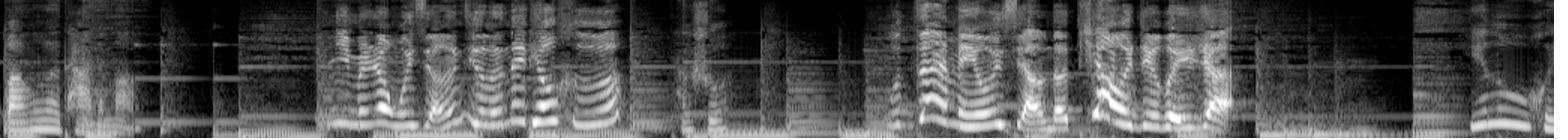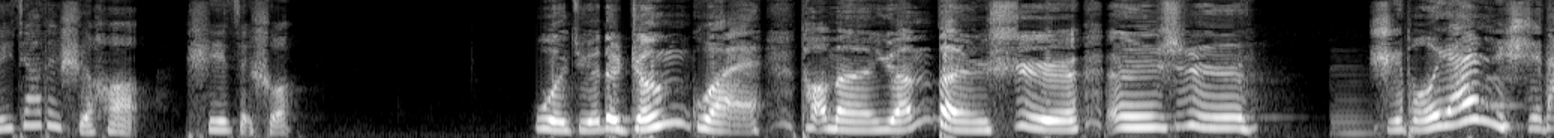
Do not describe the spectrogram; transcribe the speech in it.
帮了他的忙。你们让我想起了那条河，他说：“我再没有想到跳这回事。”一路回家的时候，狮子说。我觉得真怪，他们原本是，嗯，是，是不认识的。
